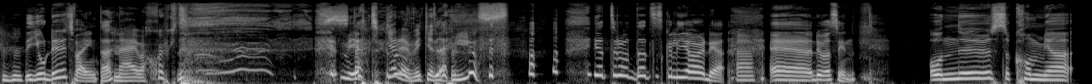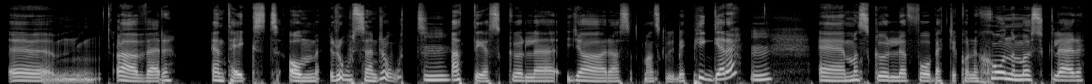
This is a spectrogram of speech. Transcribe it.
Mhm. Det gjorde det tyvärr inte. Nej vad sjukt. Stackare vilken bluff. Jag trodde att det skulle göra det. Ja. Eh, det var synd. Och nu så kom jag eh, över en text om rosenrot. Mm. Att det skulle göra så att man skulle bli piggare, Mm. eh, man skulle få bättre kondition och muskler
